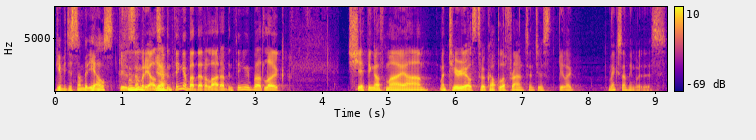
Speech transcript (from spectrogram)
Give it to somebody else. give it to somebody else. Yeah. I've been thinking about that a lot. I've been thinking about like shipping off my um, materials to a couple of friends and just be like, make something with this,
